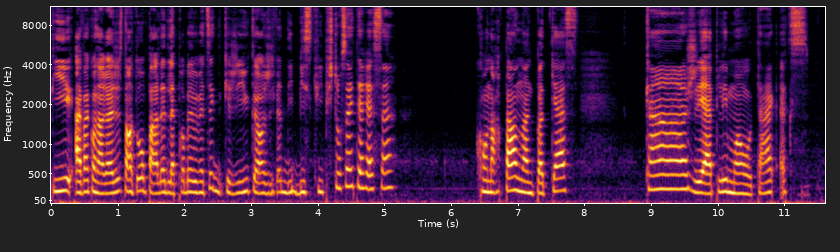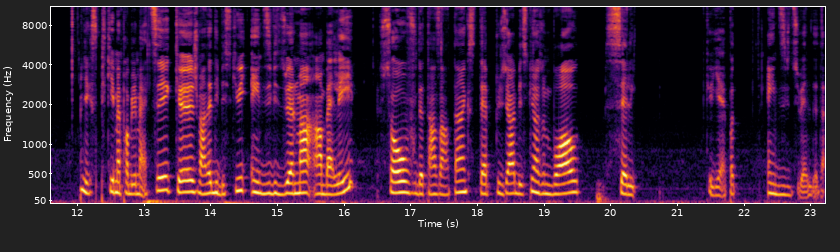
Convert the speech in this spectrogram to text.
puis avant qu'on enregistre tantôt, on parlait de la problématique que j'ai eue quand j'ai fait des biscuits. Puis je trouve ça intéressant qu'on en reparle dans le podcast. Quand j'ai appelé moi au tax, j'ai expliqué ma problématique, que je vendais des biscuits individuellement emballés, sauf de temps en temps que c'était plusieurs biscuits dans une boîte scellée, qu'il n'y avait pas individuel dedans.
